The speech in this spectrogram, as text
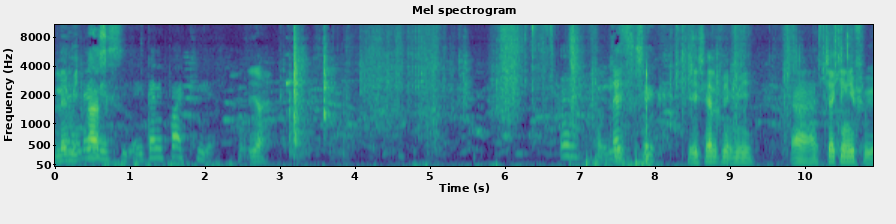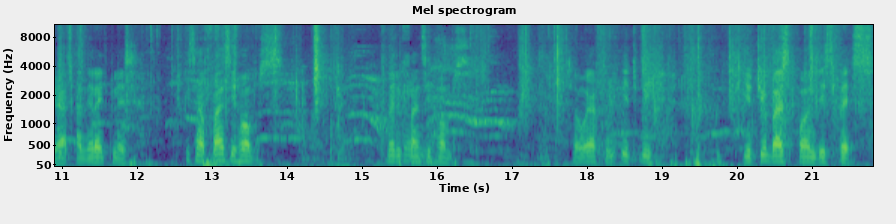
Let Eh, me let ask. Me see. You can park here. Yeah. Eh, Okay. Let's check. He's helping me uh, checking if we are at the right place. These are fancy homes, very fancy homes. So where could it be? YouTubers on this space.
